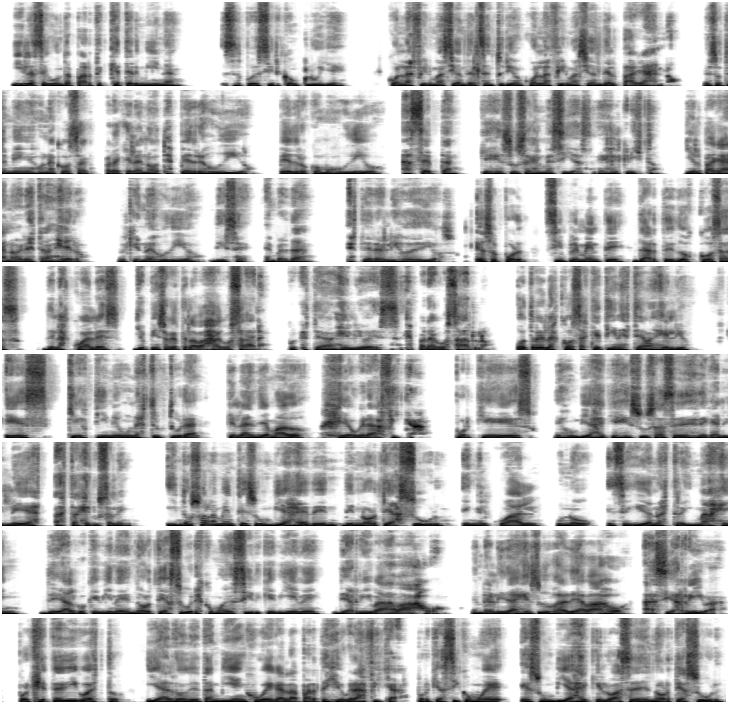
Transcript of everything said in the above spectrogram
y la segunda parte que termina, se puede decir, concluye con la afirmación del centurión, con la afirmación del pagano. Eso también es una cosa para que la notes. Pedro es judío. Pedro como judío acepta que Jesús es el Mesías, es el Cristo. Y el pagano, el extranjero, el que no es judío, dice, en verdad, este era el Hijo de Dios. Eso por simplemente darte dos cosas de las cuales yo pienso que te la vas a gozar, porque este Evangelio es, es para gozarlo. Otra de las cosas que tiene este Evangelio es que tiene una estructura que la han llamado geográfica, porque es, es un viaje que Jesús hace desde Galilea hasta Jerusalén. Y no solamente es un viaje de, de, norte a sur, en el cual uno enseguida nuestra imagen de algo que viene de norte a sur es como decir que viene de arriba a abajo. En realidad Jesús va de abajo hacia arriba. ¿Por qué te digo esto? Y a donde también juega la parte geográfica, porque así como e, es un viaje que lo hace de norte a sur,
